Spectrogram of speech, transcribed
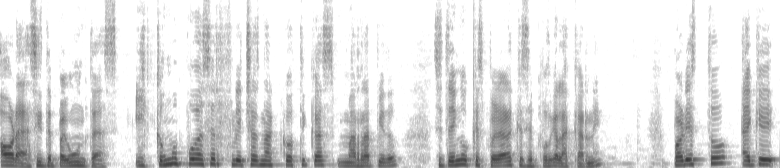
Ahora, si te preguntas, ¿y cómo puedo hacer flechas narcóticas más rápido si tengo que esperar a que se pudra la carne? Para esto hay, que,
